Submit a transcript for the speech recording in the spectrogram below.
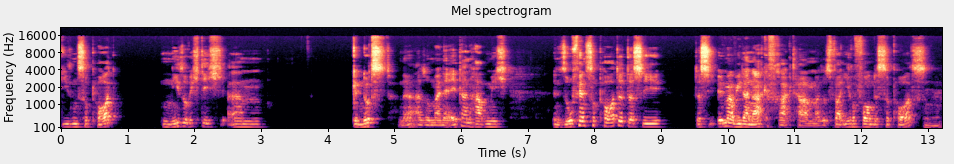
diesen Support nie so richtig ähm, genutzt. Ne? Also meine Eltern haben mich insofern supportet, dass sie dass sie immer wieder nachgefragt haben. Also es war ihre Form des Supports, mhm.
